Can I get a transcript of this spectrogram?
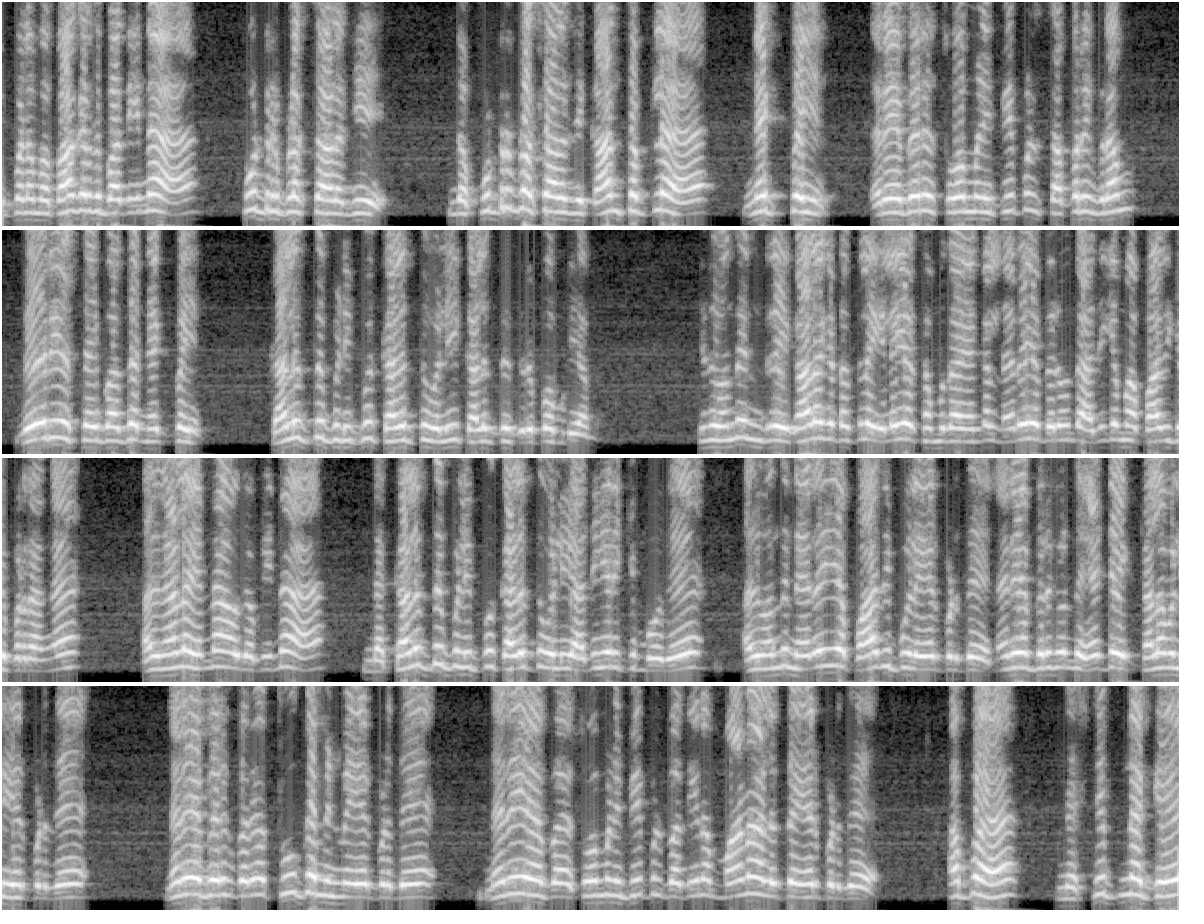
இப்போ நம்ம பார்க்கறது பார்த்தீங்கன்னா ஃபுட் ரிஃப்ளக்ஸாலஜி இந்த ஃபுட் ரிஃப்ளக்ஸாலஜி கான்செப்ட்ல நெக் பெயின் நிறைய பேர் so many people suffering from various type of the neck pain கழுத்து பிடிப்பு கழுத்து வலி கழுத்து திருப்ப முடியாம. இது வந்து இன்றைய காலகட்டத்தில் இளைய சமுதாயங்கள் நிறைய பேர் வந்து அதிகமாக பாதிக்கப்படுறாங்க. அதனால என்ன ஆகுது அப்படின்னா இந்த கழுத்து பிடிப்பு கழுத்து வலி அதிகரிக்கும் போது அது வந்து நிறைய பாதிப்புகளை ஏற்படுது. நிறைய பேருக்கு வந்து ஹெட்ஏக் தலைவலி ஏற்படுது. நிறைய பேருக்கு பாருங்க தூக்கமின்மை ஏற்படுது. நிறைய சோ மெனி பீப்புள் பார்த்தீங்கன்னா மன அழுத்தம் ஏற்படுது. அப்போ இந்த stiff neck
